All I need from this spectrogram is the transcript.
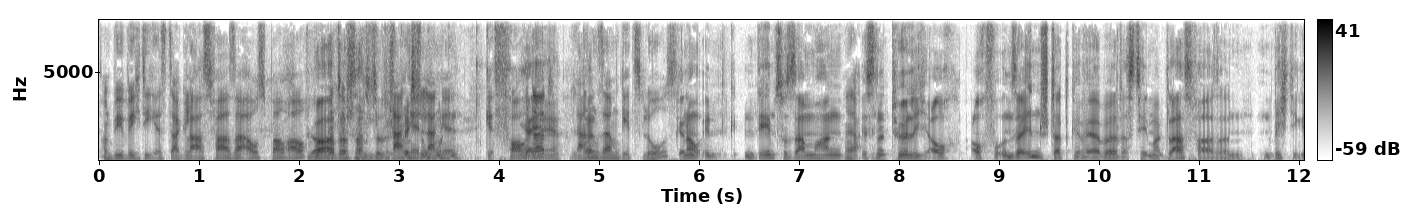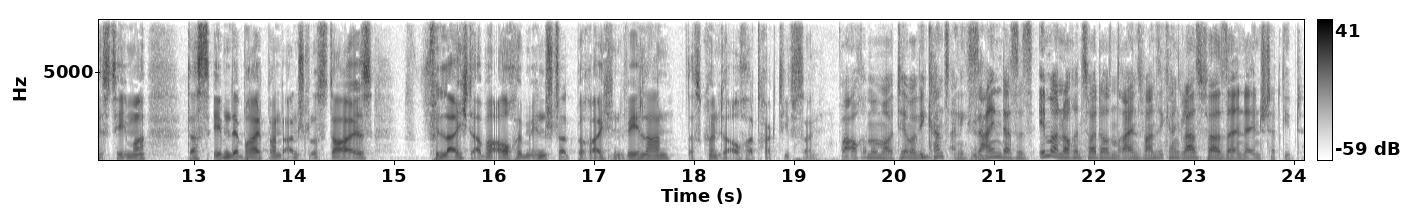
Und wie wichtig ist da Glasfaserausbau auch? Ja, das hast du- das lange, lange guten- gefordert. Ja, ja, ja. Langsam geht's los. Genau, in, in dem Zusammenhang ist natürlich auch, auch für unser Innenstadtgewerbe das Thema Glasfaser ein, ein wichtiges Thema, dass eben der Breitbandanschluss da ist, Vielleicht aber auch im Innenstadtbereich ein WLAN. Das könnte auch attraktiv sein. War auch immer mal Thema. Wie kann es eigentlich sein, dass es immer noch in 2023 kein Glasfaser in der Innenstadt gibt?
